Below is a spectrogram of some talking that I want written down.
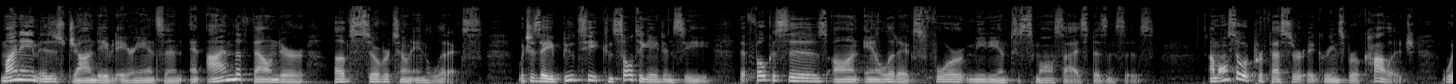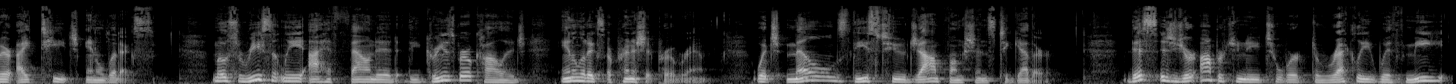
My name is John David Ariansen, and I'm the founder of Silvertone Analytics, which is a boutique consulting agency that focuses on analytics for medium to small sized businesses. I'm also a professor at Greensboro College, where I teach analytics. Most recently, I have founded the Greensboro College Analytics Apprenticeship Program, which melds these two job functions together. This is your opportunity to work directly with me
